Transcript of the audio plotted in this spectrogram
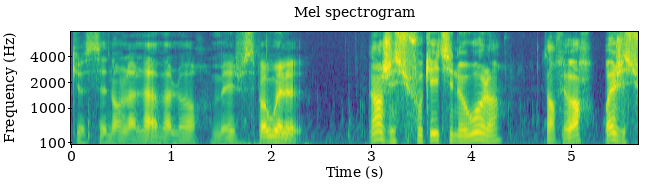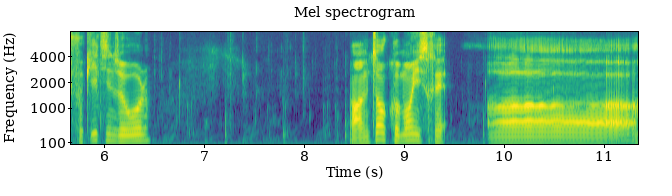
que c'est dans la lave alors. Mais je sais pas où elle. Non, j'ai suffocate in a wall. Hein. Attends, fais voir. Ouais, j'ai suffocate in the wall. En même temps, comment il serait. Oh.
